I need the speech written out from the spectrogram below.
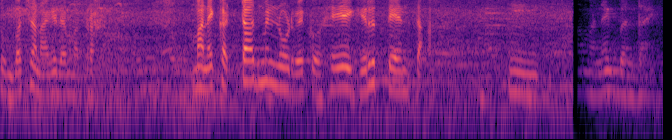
ತುಂಬ ಚೆನ್ನಾಗಿದೆ ಮಾತ್ರ. ಮನೆ ಕಟ್ಟಾದ್ಮೇಲೆ ನೋಡಬೇಕು ಹೇಗಿರುತ್ತೆ ಅಂತ. ಮನೆಗೆ ಬಂದಾಯಿತು.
